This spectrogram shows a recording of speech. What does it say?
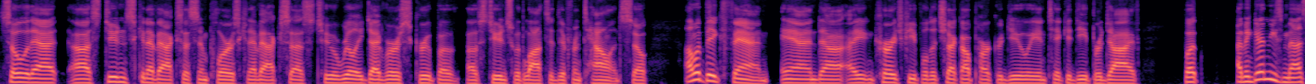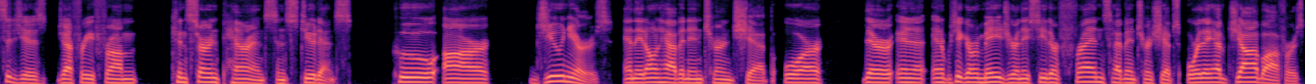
so that uh, students can have access, employers can have access to a really diverse group of, of students with lots of different talents. So I'm a big fan, and uh, I encourage people to check out Parker Dewey and take a deeper dive. But I've been getting these messages, Jeffrey, from concerned parents and students who are juniors and they don't have an internship or they're in a, in a particular major and they see their friends have internships or they have job offers.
